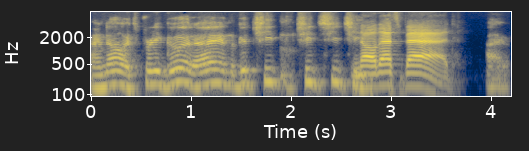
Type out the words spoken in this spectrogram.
I know it's pretty good, eh? And the good cheat cheat cheat cheat. No, that's bad. I-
